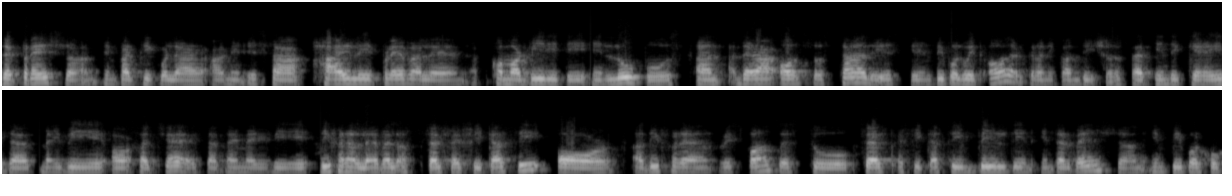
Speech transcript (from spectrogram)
Depression, in particular, I mean, it's a highly prevalent comorbidity in lupus. And there are also studies in people with other chronic conditions that indicate that maybe or suggest that there may be different level of self-efficacy or different responses to self-efficacy building intervention in people who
